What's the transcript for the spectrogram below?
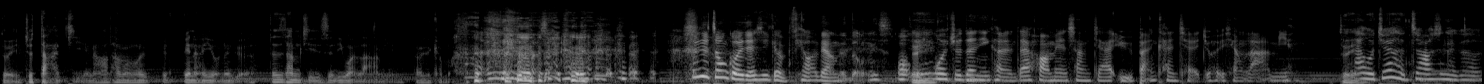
对，就大节，然后他们会变变得很有那个，但是他们其实是一碗拉面，到底在干嘛？而且中国节是一个很漂亮的东西。我我觉得你可能在画面上加鱼板，看起来就会像拉面。对，哎，我觉得很重要是那个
